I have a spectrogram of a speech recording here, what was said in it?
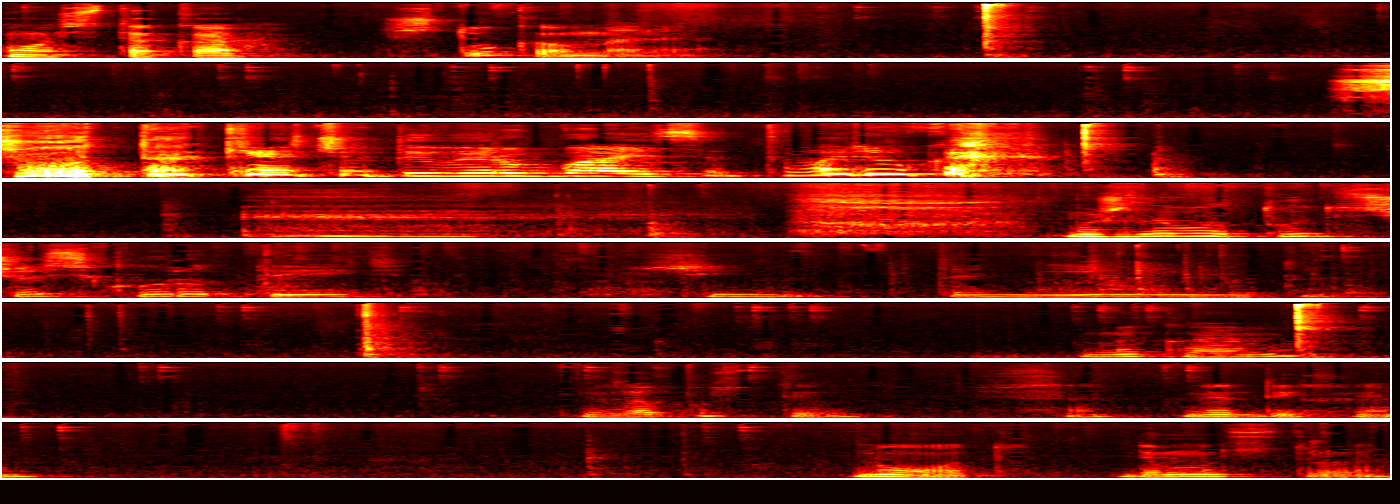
Ось така штука в мене. Що таке? Що ти вирубаєшся, тварюка? Можливо, тут щось коротить. Чи та ні, нібито. Вмикаємо. Запустили. Все, не дихаємо. Ну от, демонструю.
